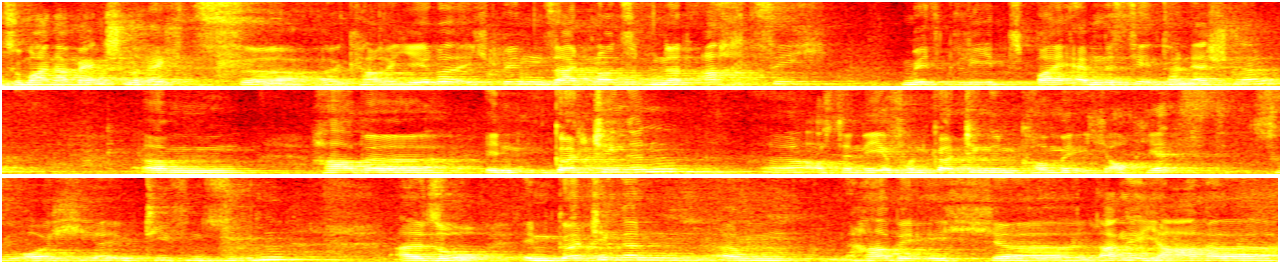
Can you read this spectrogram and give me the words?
zu meiner Menschenrechtskarriere. Ich bin seit 1980 Mitglied bei Amnesty International. Ähm, habe in Göttingen, äh, aus der Nähe von Göttingen komme ich auch jetzt zu euch hier im tiefen Süden. Also in Göttingen ähm, habe ich äh, lange Jahre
